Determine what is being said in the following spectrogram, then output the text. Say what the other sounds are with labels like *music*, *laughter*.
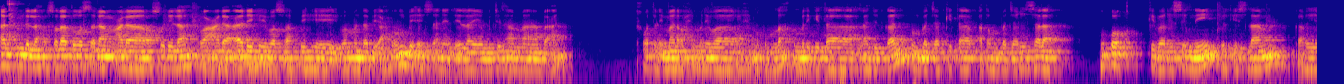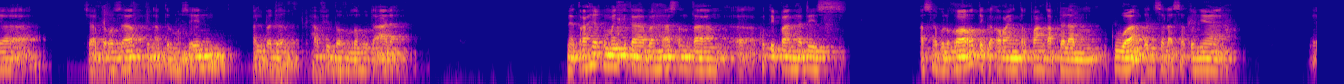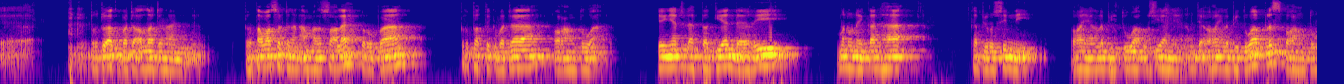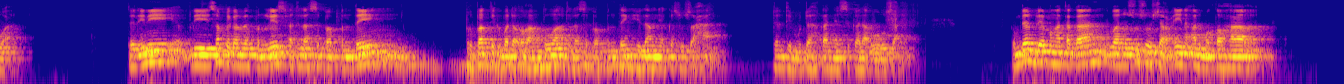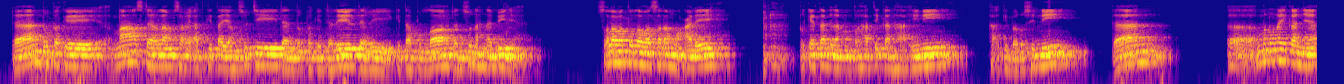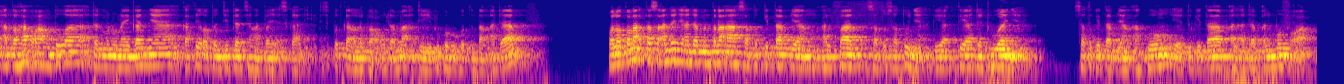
Alhamdulillah wassalatu wassalamu ala Rasulillah wa ala alihi wa sahbihi wa man tabi'ahum bi ihsanin ila yaumil amma ba'd. Ikhwatul iman rahimani wa rahimakumullah. Kembali kita lanjutkan membaca kitab atau membaca risalah Hukuk Kibar Sinni fil Islam karya Syekh Razak bin Abdul Muhsin Al-Badr hafizahullah taala. Nah, terakhir kemarin kita bahas tentang uh, kutipan hadis Ashabul Ghar, tiga orang yang terperangkap dalam gua dan salah satunya ya, *clears throat* berdoa kepada Allah dengan bertawasul dengan amal soleh berupa berbakti kepada orang tua. Ini adalah bagian dari menunaikan hak kabirus ini orang yang lebih tua usianya, orang yang lebih tua plus orang tua. Dan ini disampaikan oleh penulis adalah sebab penting berbakti kepada orang tua adalah sebab penting hilangnya kesusahan dan dimudahkannya segala urusan. Kemudian beliau mengatakan wa nususu syar'ina al-mutahhar dan berbagai nas dalam syariat kita yang suci dan berbagai dalil dari kitabullah dan sunnah nabinya. Salawatullah wassalamu alaih. Berkaitan dengan memperhatikan hak ini hak kibarus ini dan e, menunaikannya atau hak orang tua dan menunaikannya kathiratun jidan sangat banyak sekali. Disebutkan oleh para ulama di buku-buku tentang adab Walau tolak atas seandainya Anda mentelaah satu kitab yang alfad satu-satunya, tiada duanya. Satu kitab yang agung yaitu kitab Al-Adab Al-Mufrad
